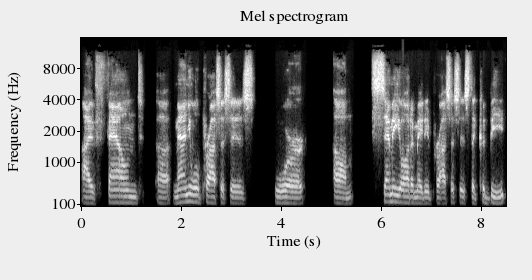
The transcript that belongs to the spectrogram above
I've found uh, manual processes or um, semi-automated processes that could be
